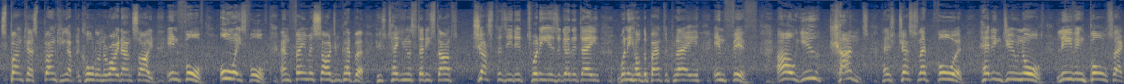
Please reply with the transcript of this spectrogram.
Spunker spunking up the call on the right-hand side, in fourth, always fourth, and famous Sergeant Pepper, who's taking a steady stance, just as he did 20 years ago today, when he held the band to play, in fifth. Oh, you cunt has just leapt forward, heading due north, leaving Ballsack,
